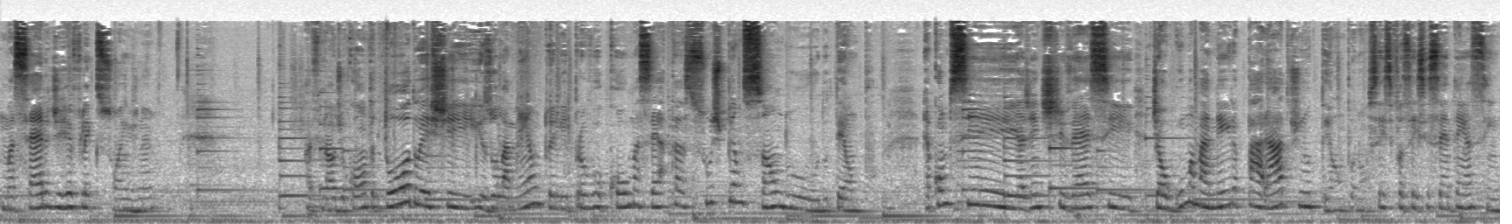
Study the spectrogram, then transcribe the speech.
uma série de reflexões, né? Afinal de contas, todo este isolamento ele provocou uma certa suspensão do, do tempo é como se a gente estivesse de alguma maneira parados no tempo. Não sei se vocês se sentem assim.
